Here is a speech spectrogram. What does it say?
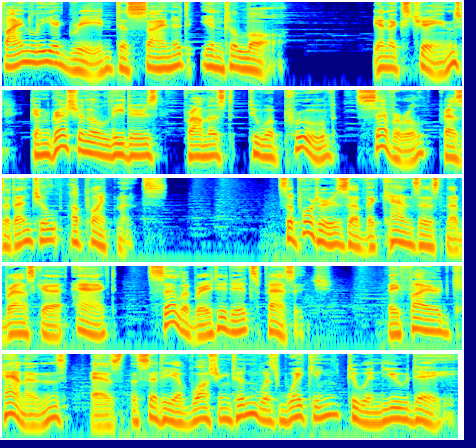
finally agreed to sign it into law. In exchange, congressional leaders promised to approve several presidential appointments. Supporters of the Kansas Nebraska Act celebrated its passage. They fired cannons as the city of Washington was waking to a new day.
